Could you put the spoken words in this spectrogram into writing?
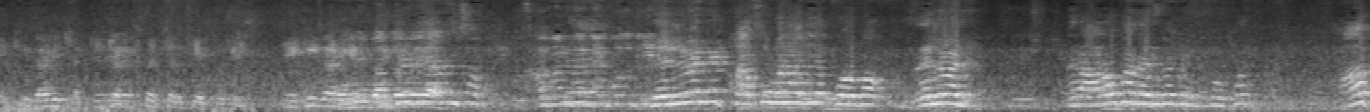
एक ही गाड़ी छत्तीसगढ़ एक्सप्रेस चलती है पूरी। एक ही गाड़ी है। रेलवे ने टापू बना दिया कोरबा को। रेलवे ने। मेरा आरोप है रेलवे के ऊपर आप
